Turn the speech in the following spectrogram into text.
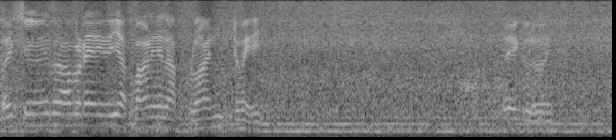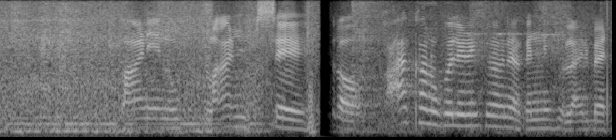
પછી મિત્રો, આપણે અહીંયા પાણીના પ્લાન્ટ હોય. પાણીનું પ્લાન્ટ છે. મિત્રો, કારખાનું ખોલી નાખ્યું અને કન્યા લાઈટ બેટ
